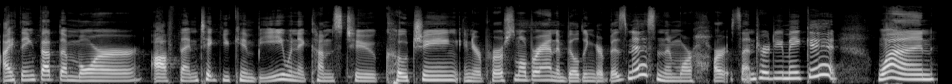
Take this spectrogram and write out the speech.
I think that the more authentic you can be when it comes to coaching in your personal brand and building your business, and the more heart centered you make it, one,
